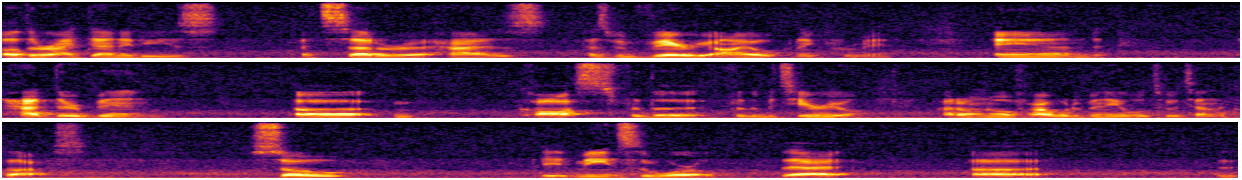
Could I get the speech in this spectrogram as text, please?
other identities etc., has has been very eye opening for me. And had there been uh, costs for the for the material, I don't know if I would have been able to attend the class. So it means the world that uh, th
